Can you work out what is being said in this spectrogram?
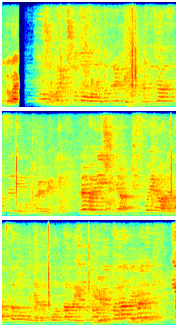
Ну давай. Для того, щоб ми відшкодовували потреби, які призначали субсидії потреби, які треба рішення міської ради на встановлення такого тарифу на один квадратний метр і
